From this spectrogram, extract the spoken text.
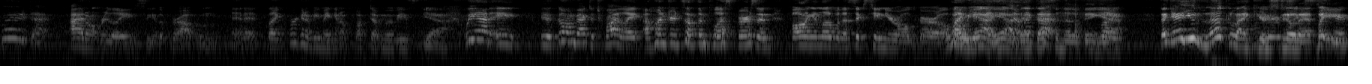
what? I, I don't really see the problem in it. Like we're gonna be making a fucked up movies. Yeah, We had a uh, going back to Twilight, a hundred something plus person falling in love with a sixteen year old girl. oh yeah, yeah. That, like that's that. another thing. Yeah. Like- Like, yeah, you look like you're, You're still that, but you're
